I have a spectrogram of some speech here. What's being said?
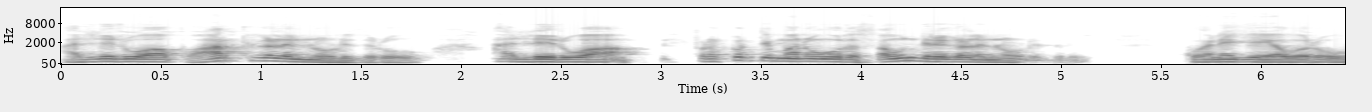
ಅಲ್ಲಿರುವ ಪಾರ್ಕ್ಗಳನ್ನು ನೋಡಿದರು, ಅಲ್ಲಿರುವ ಪ್ರಕೃತಿ ಮನೋಹರ ಸೌಂದರ್ಯಗಳನ್ನು ನೋಡಿದರು. ಕೊನೆಗೆ ಅವರು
